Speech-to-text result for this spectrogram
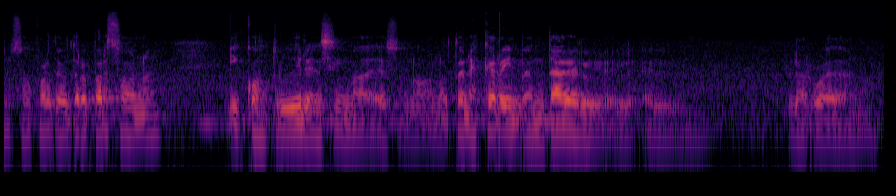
el software de otra persona y construir encima de eso. No, no tenés que reinventar el, la rueda. ¿no?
